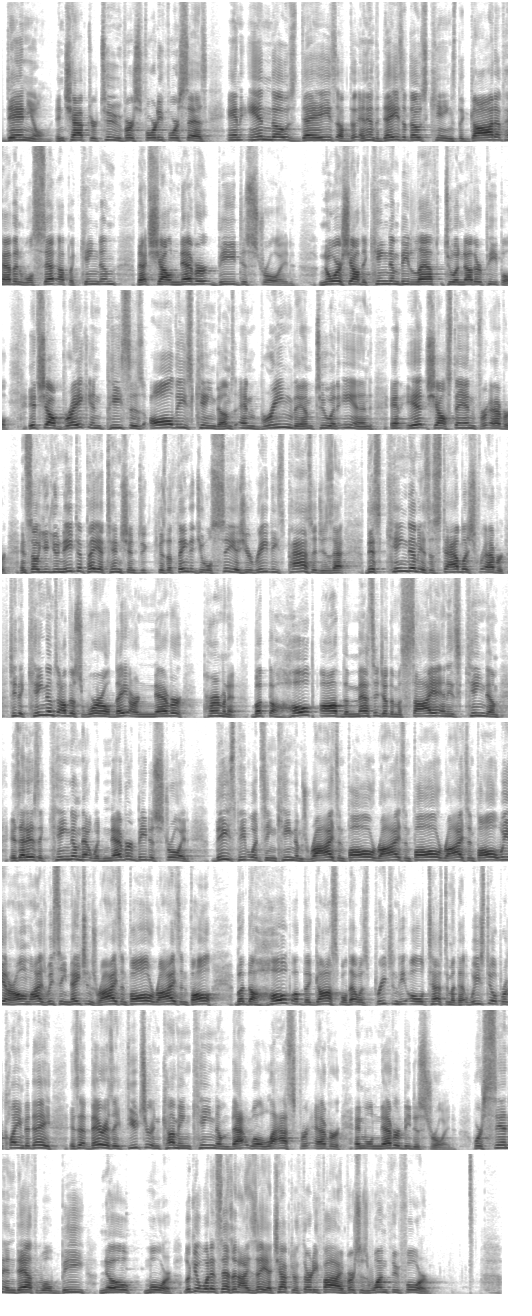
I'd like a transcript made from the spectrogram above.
Daniel in chapter 2 verse 44 says, "And in those days of the and in the days of those kings the God of heaven will set up a kingdom that shall never be destroyed." Nor shall the kingdom be left to another people. It shall break in pieces all these kingdoms and bring them to an end, and it shall stand forever. And so you, you need to pay attention because the thing that you will see as you read these passages is that this kingdom is established forever. See, the kingdoms of this world, they are never permanent. But the hope of the message of the Messiah and his kingdom is that it is a kingdom that would never be destroyed. These people had seen kingdoms rise and fall, rise and fall, rise and fall. We in our own lives, we see nations rise and fall, rise and fall. But the hope of the gospel that was preached in the Old Testament that we still proclaim today is that there is a future and coming kingdom that will last forever and will never be destroyed, where sin and death will be no more. Look at what it says in Isaiah chapter 35, verses 1 through 4.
